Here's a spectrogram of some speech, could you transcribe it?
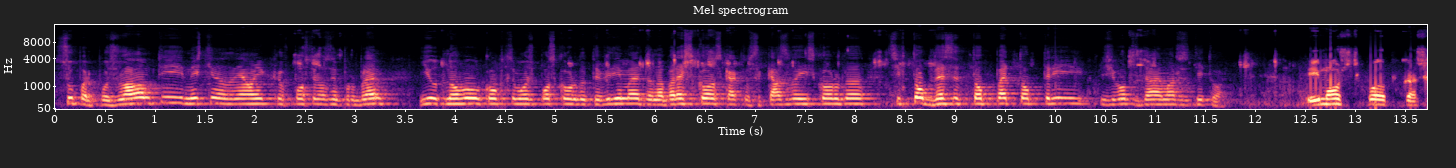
Супер, пожелавам ти наистина да няма никакъв по-сериозен проблем и отново, колкото се може по-скоро да те видим, да набереш скорост, както се казва, и скоро да си в топ 10, топ 5, топ 3, живота здраве марш за титла. Има още какво да покажа.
